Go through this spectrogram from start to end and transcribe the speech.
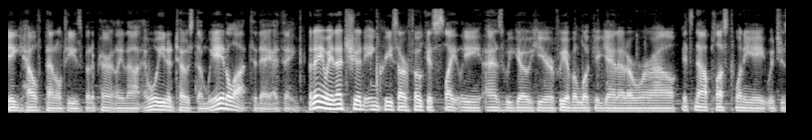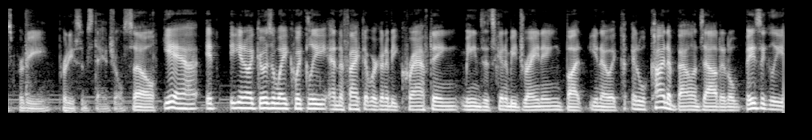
big health penalties, but apparently not. And we'll eat a toast them. We ate a lot today, I think. But anyway, that should increase our focus slightly as we go here. If we have a look again at our morale, it's now plus 28, which is pretty, pretty substantial. So yeah, it, you know, it goes away quickly. And the fact that we're going to be crafting means it's going to be draining, but you know, it, it will kind of balance out. It'll basically,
